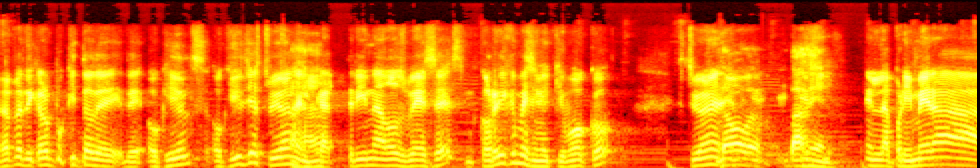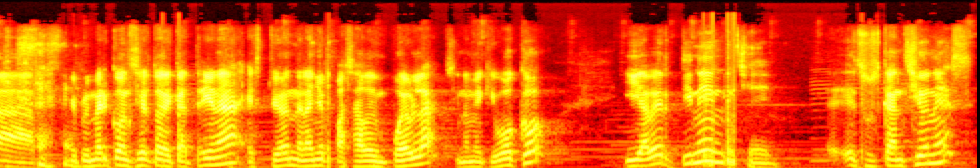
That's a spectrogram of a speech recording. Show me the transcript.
Voy a platicar un poquito de, de O'Kills. O'Kills ya estuvieron en Katrina dos veces, corrígeme si me equivoco. Estuvieron no, en, va bien. en la primera, el primer concierto de Katrina, estuvieron el año pasado en Puebla, si no me equivoco. Y a ver, tienen sus canciones,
